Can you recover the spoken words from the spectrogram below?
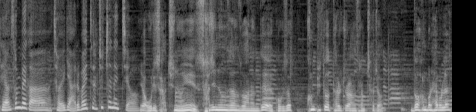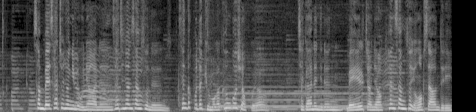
대학 선배가 저에게 아르바이트를 추천했죠. 야 우리 사촌 형이 사진 현상소 하는데 거기서 컴퓨터 다룰 줄 아는 사람 찾아. 너 한번 해볼래? 선배 사촌 형님이 운영하는 사진 현상소는 생각보다 규모가 큰 곳이었고요. 제가 하는 일은 매일 저녁 현상소 영업사원들이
